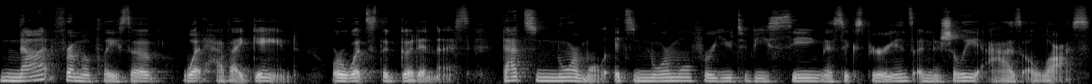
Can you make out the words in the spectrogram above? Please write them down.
Not from a place of what have I gained or what's the good in this. That's normal. It's normal for you to be seeing this experience initially as a loss.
